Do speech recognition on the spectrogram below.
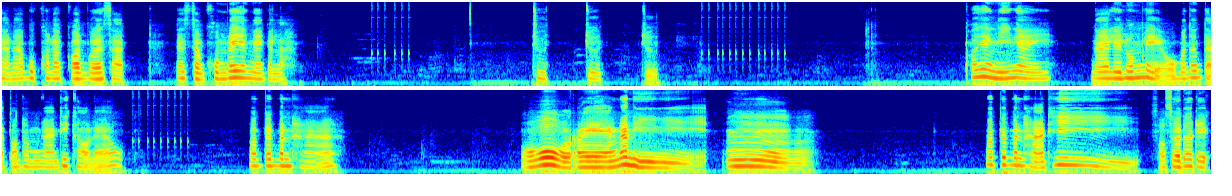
ฐานะบุคลากรบริษัท ในสังคมได้ยังไงกันล่ะ จุดจุดจุด เพราะอย่างนี้ไง นายเลยล้มเหลวมาตั้งแต่ตอนทำงานที่เก่าแล้ว มันเป็นปัญหา โอ้ แรงนะนี่ อืม มันเป็นปัญหาที่สอเสือดเด็ก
